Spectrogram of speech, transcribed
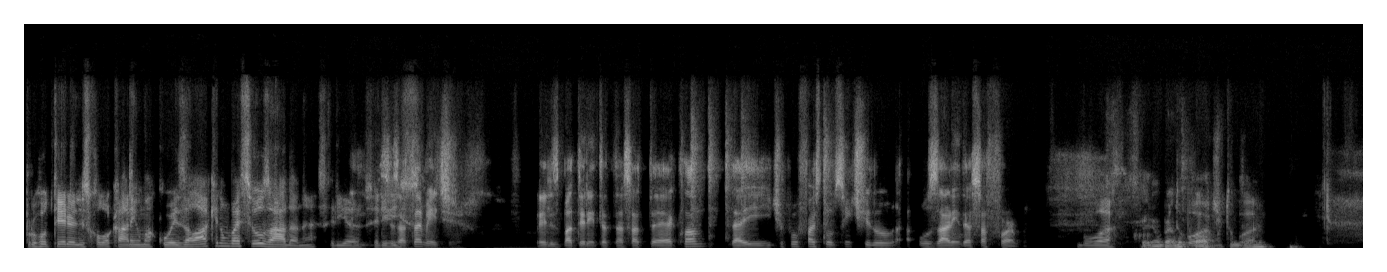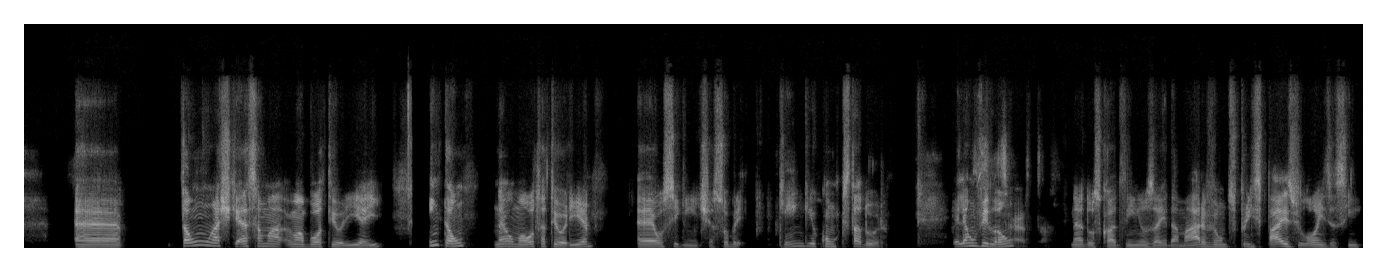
pro roteiro eles colocarem uma coisa lá que não vai ser usada, né? Seria, seria isso. Exatamente. Eles baterem tanto nessa tecla, daí, tipo, faz todo sentido usarem dessa forma. Boa. Seria um belo Muito boa. É, então, acho que essa é uma, uma boa teoria aí. Então, né, uma outra teoria é o seguinte, é sobre Kang o Conquistador. Ele é um vilão Certo. né, dos quadrinhos aí da Marvel, um dos principais vilões, assim,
